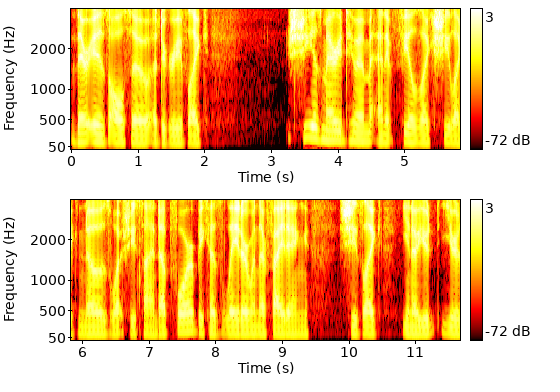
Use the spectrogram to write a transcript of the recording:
there is also a degree of like she is married to him and it feels like she like knows what she signed up for because later when they're fighting she's like you know you're you're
